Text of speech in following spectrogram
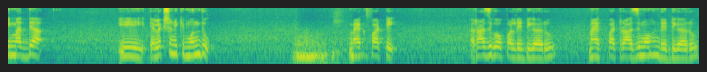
ఈ మధ్య ఈ ఎలక్షన్కి ముందు మేకపాటి రాజగోపాల్ రెడ్డి గారు మేకపాటి రాజమోహన్ రెడ్డి గారు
